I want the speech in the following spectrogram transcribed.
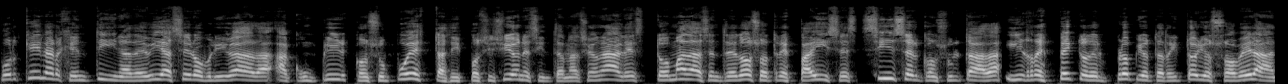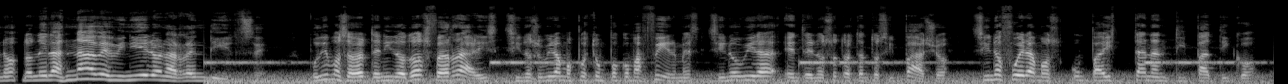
¿Por qué la Argentina debía ser obligada a cumplir con supuestas disposiciones internacionales tomadas entre dos o tres países sin ser consultada y respecto del propio territorio soberano donde las naves vinieron a rendirse? Pudimos haber tenido dos Ferraris si nos hubiéramos puesto un poco más firmes, si no hubiera entre nosotros tanto cipayo, si no fuéramos un país tan antipático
